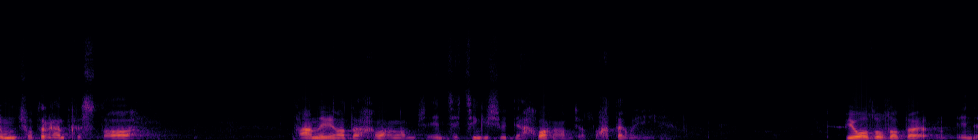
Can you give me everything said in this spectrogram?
юмд шудар хандах ёстой та нарын одоо ахуй хангамж энэ цэцгийн гişүүдийн ахуй хангамж бол багтаагүй. Би бол одоо энэ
